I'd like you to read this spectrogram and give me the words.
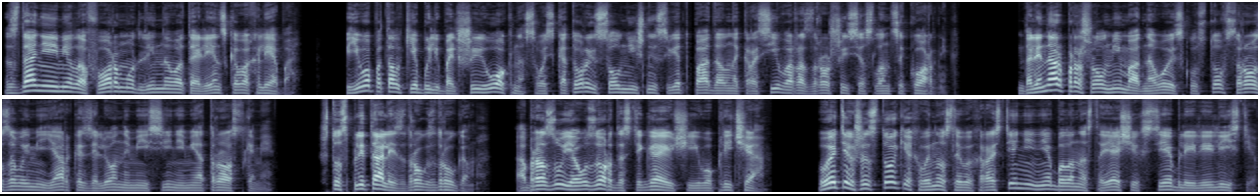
Здание имело форму длинного тайленского хлеба. В его потолке были большие окна, сквозь которые солнечный свет падал на красиво разросшийся сланцекорник. Долинар прошел мимо одного из кустов с розовыми, ярко-зелеными и синими отростками, что сплетались друг с другом, образуя узор, достигающий его плеча. У этих жестоких, выносливых растений не было настоящих стеблей или листьев,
